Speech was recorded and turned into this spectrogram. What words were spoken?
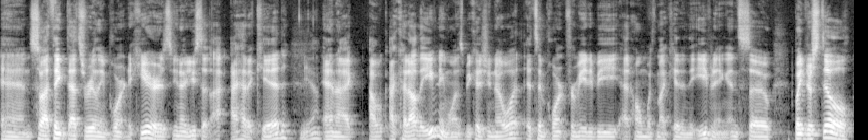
And so I think that's really important to hear is, you know, you said I, I had a kid Yeah. and I, I, I cut out the evening ones because you know what? It's important for me to be at home with my kid in the evening. And so, but you're still,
